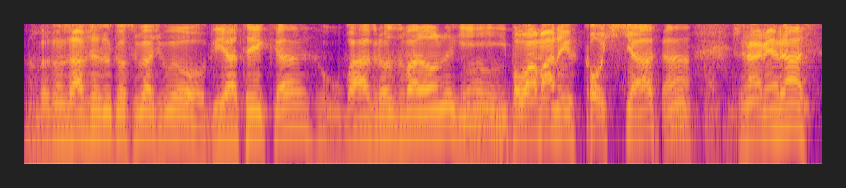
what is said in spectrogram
Dotąd zawsze tylko słychać było o bijatykach, łbach rozwalonych i połamanych kościach. A? Przynajmniej raz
